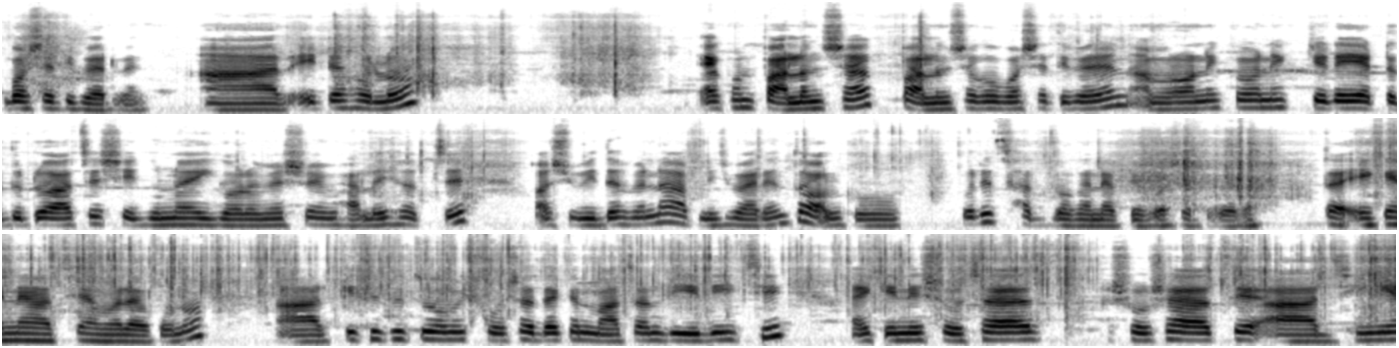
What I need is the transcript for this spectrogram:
বসাতে পারবেন। আর এটা হলো এখন পালন শাক পালন শাকও বসাতে পারেন। আমার অনেক অনেক ট্রেই একটা দুটো আছে, সেগুলো এই গরমের সময় ভালোই হচ্ছে, অসুবিধা হবে না, আপনি পারেন তো অল্প করে ছাদ বাগানে আপনি বসাতে পারেন। তা এখানে আছে আমার এখনও আর কিছু কিছু আমি শসা দেখেন মাচান দিয়ে দিয়েছি। এখানে শসা শসা আছে আর ঝিঙে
